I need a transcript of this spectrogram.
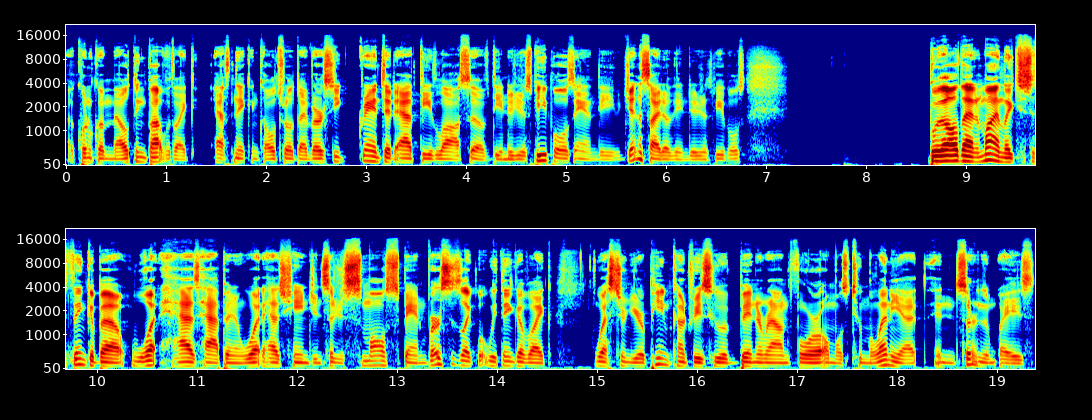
a quote unquote melting pot with like ethnic and cultural diversity. Granted, at the loss of the indigenous peoples and the genocide of the indigenous peoples. With all that in mind, like just to think about what has happened and what has changed in such a small span versus like what we think of like Western European countries who have been around for almost two millennia in certain ways.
